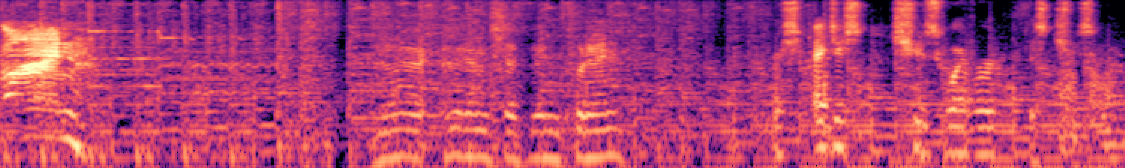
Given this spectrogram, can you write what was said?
Fine. Who items have been put in? Or I just choose whoever? Just choose whoever.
